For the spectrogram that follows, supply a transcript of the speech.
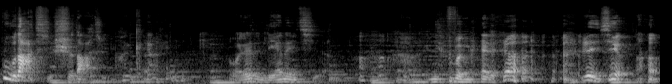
顾大体识大局。我看看你，我这是连在一起的，啊，你分开的是吧？任性啊。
